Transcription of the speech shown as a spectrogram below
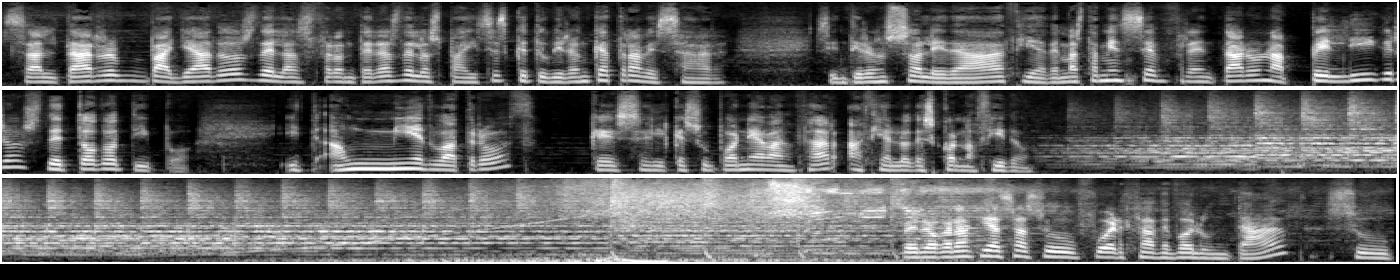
saltar vallados de las fronteras de los países que tuvieron que atravesar, sintieron soledad y además también se enfrentaron a peligros de todo tipo y a un miedo atroz que es el que supone avanzar hacia lo desconocido. Pero gracias a su fuerza de voluntad, su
